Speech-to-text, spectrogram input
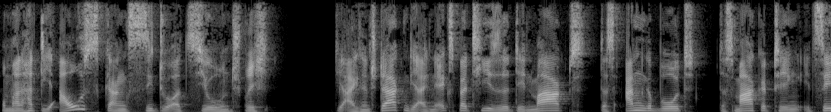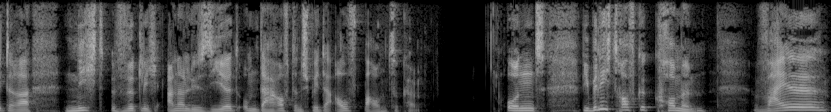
und man hat die Ausgangssituation, sprich die eigenen Stärken, die eigene Expertise, den Markt, das Angebot, das Marketing etc. nicht wirklich analysiert, um darauf dann später aufbauen zu können. Und wie bin ich drauf gekommen? Weil,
